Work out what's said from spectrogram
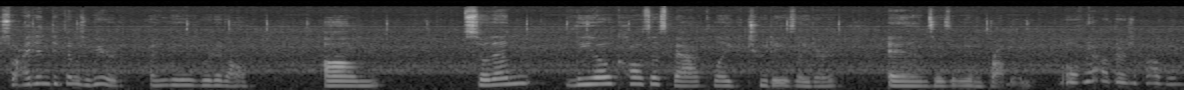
so I didn't think that was weird. I didn't think it was weird at all. Um, so then Leo calls us back like two days later and says that we have a problem. Oh yeah, there's a problem.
